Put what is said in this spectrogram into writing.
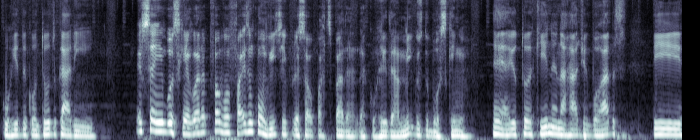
corrida com todo carinho. É isso aí, Bosquinho. Agora, por favor, faz um convite aí pro pessoal participar da, da corrida Amigos do Bosquinho. É, eu tô aqui né, na Rádio Emboabas e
